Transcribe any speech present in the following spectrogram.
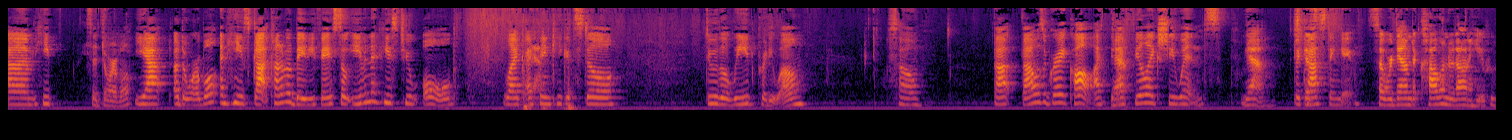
Um, he He's adorable. yeah, adorable. And he's got kind of a baby face, so even if he's too old, like I think he could still do the lead pretty well. So that that was a great call. I I Yeah. feel like she wins Yeah. the casting game. So we're down to Colin O'Donoghue, who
